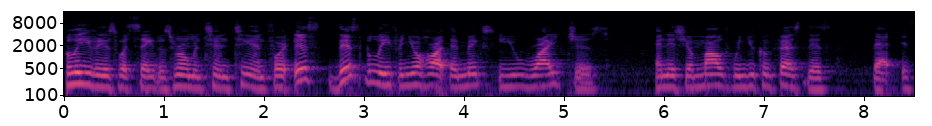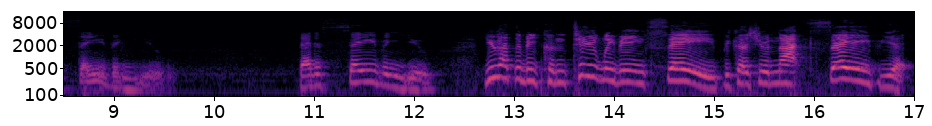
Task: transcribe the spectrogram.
believe is what saved us, Romans 10 10. For it's this belief in your heart that makes you righteous, and it's your mouth when you confess this that is saving you. That is saving you. You have to be continually being saved because you're not saved yet.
